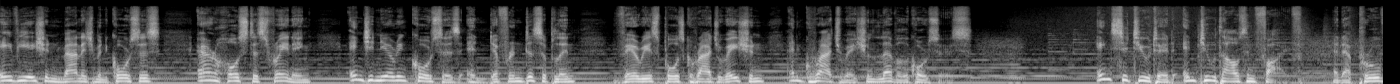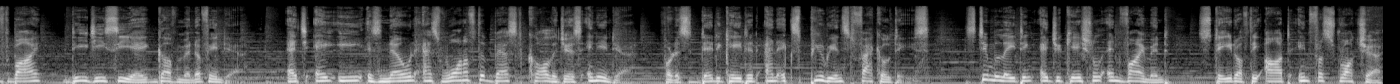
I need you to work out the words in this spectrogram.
aviation management courses, air hostess training, engineering courses in different discipline, various post-graduation and graduation level courses. Instituted in 2005 and approved by DGCA Government of India, HAE is known as one of the best colleges in India for its dedicated and experienced faculties, stimulating educational environment, state-of-the-art infrastructure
